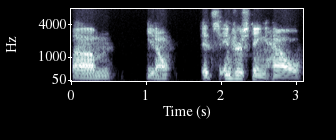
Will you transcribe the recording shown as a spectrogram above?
Um, you know, it's interesting how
